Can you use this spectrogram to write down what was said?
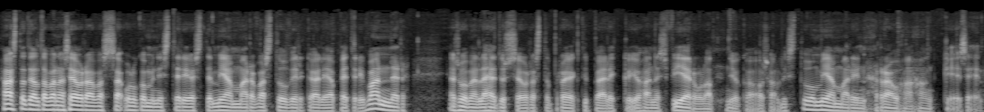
Haastateltavana seuraavassa ulkoministeriöstä Myanmar vastuuvirkailija Petri Vanner ja Suomen lähetysseurasta projektipäällikkö Johannes Vierula, joka osallistuu Myanmarin rauhanhankkeeseen.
